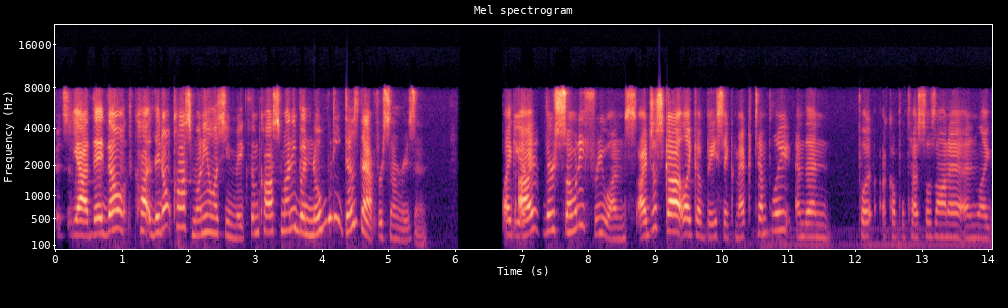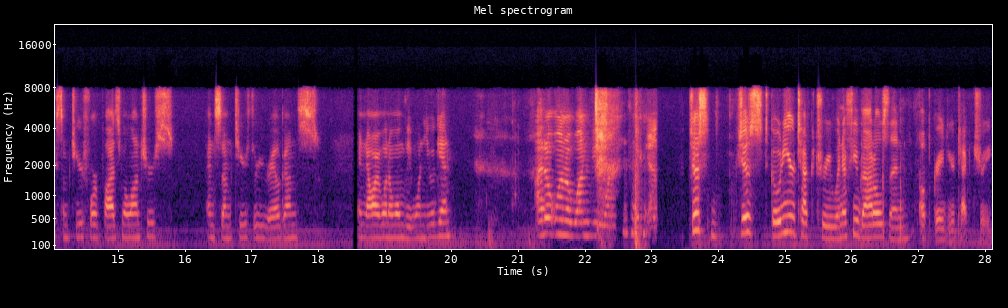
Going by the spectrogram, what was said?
it's annoying. Yeah, they don't co- they don't cost money unless you make them cost money, but nobody does that for some reason. Like Yeah. I there's so many free ones. I just got like a basic mech template and then put a couple Teslas on it and like some tier 4 plasma launchers and some tier 3 railguns. And now I want to 1v1 you again. i don't want a 1v1 again Just just go to your tech tree, win a few battles, then upgrade your tech tree.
